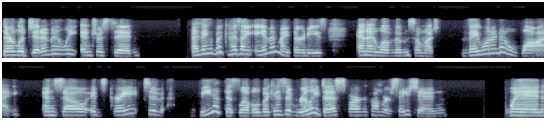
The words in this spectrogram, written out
they're legitimately interested. I think because I am in my 30s and I love them so much, they want to know why. And so it's great to be at this level because it really does spark a conversation when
